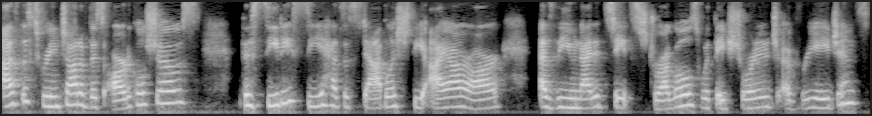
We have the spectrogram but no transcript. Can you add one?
As the screenshot of this article shows, the CDC has established the IRR as the United States struggles with a shortage of reagents,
